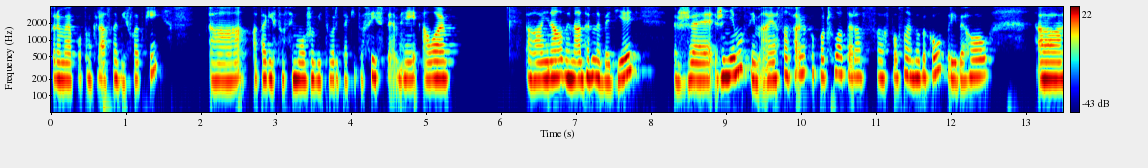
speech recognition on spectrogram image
ktoré majú potom krásne výsledky a, a takisto si môžu vytvoriť takýto systém. Hej? Ale je naozaj nádherné vedieť, že, že nemusím. A ja som fakt ako počula teraz v poslednej dobe kopu príbehov, uh,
